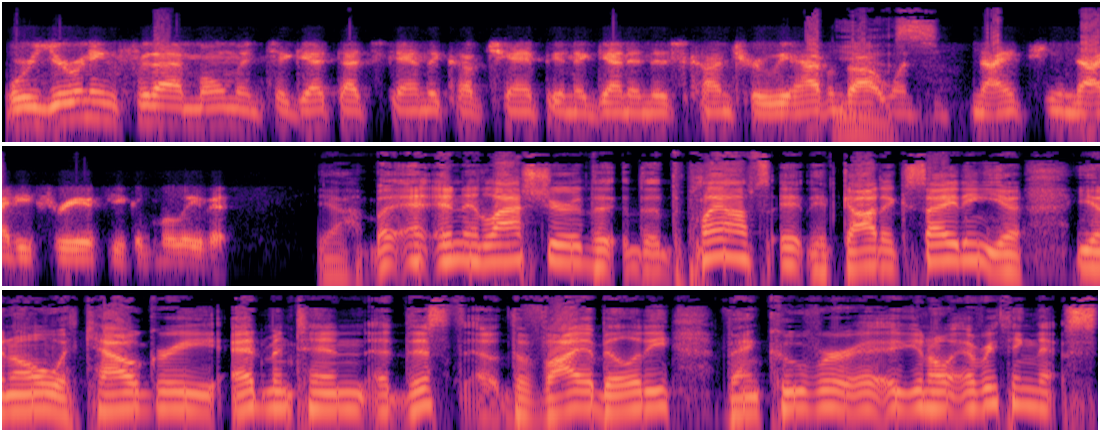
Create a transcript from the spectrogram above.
we're yearning for that moment to get that Stanley Cup champion again in this country. We haven't yes. got one since 1993, if you can believe it. Yeah, but and, and last year the, the, the playoffs it, it, got exciting. You you know with Calgary, Edmonton, uh, this uh, the viability, Vancouver, uh, you know everything that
